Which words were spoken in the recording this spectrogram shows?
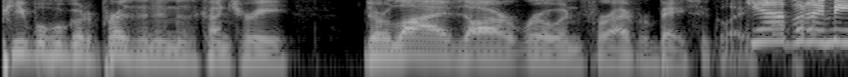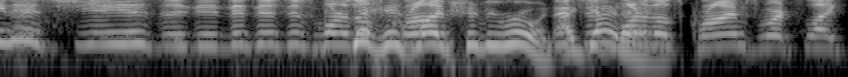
people who go to prison in this country, their lives are ruined forever, basically. Yeah, but I mean, his his this is one of those. Yeah, his crimes. life should be ruined. This is one it. of those crimes where it's like,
